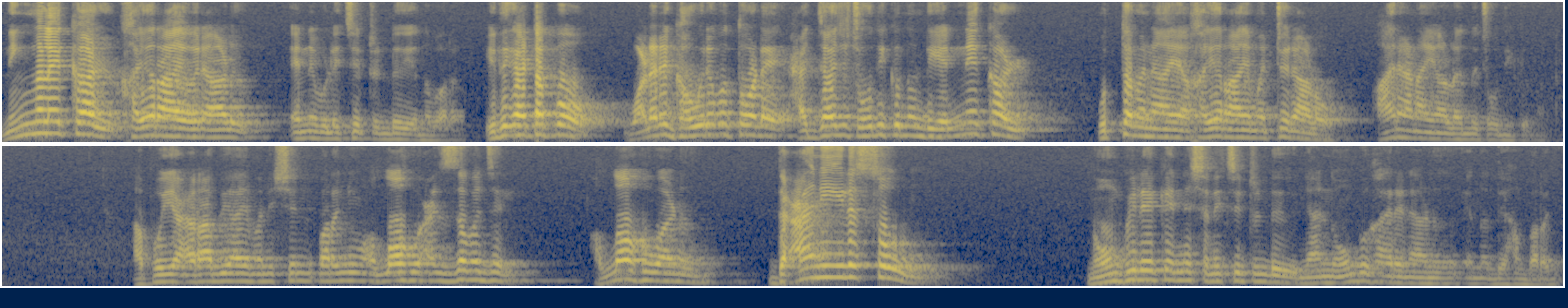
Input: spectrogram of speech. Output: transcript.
നിങ്ങളെക്കാൾ ഖൈറായ ഒരാൾ എന്നെ വിളിച്ചിട്ടുണ്ട് എന്ന് പറഞ്ഞു ഇത് കേട്ടപ്പോൾ വളരെ ഗൗരവത്തോടെ ഹജ്ജാജ് ചോദിക്കുന്നുണ്ട് എന്നേക്കാൾ ഉത്തമനായ ഹയറായ മറ്റൊരാളോ? ആരാണ് അയാൾ എന്ന് ചോദിക്കുന്നുണ്ട്. അപ്പോൾ ഈ അറാബിയായ മനുഷ്യൻ പറഞ്ഞു അള്ളാഹു അസവജൽ അള്ളാഹുവാണ് ദാനിയിലസവും നോമ്പിലേക്ക് എന്നെ ക്ഷണിച്ചിട്ടുണ്ട്. ഞാൻ നോമ്പുകാരനാണ് എന്ന് അദ്ദേഹം പറഞ്ഞു.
